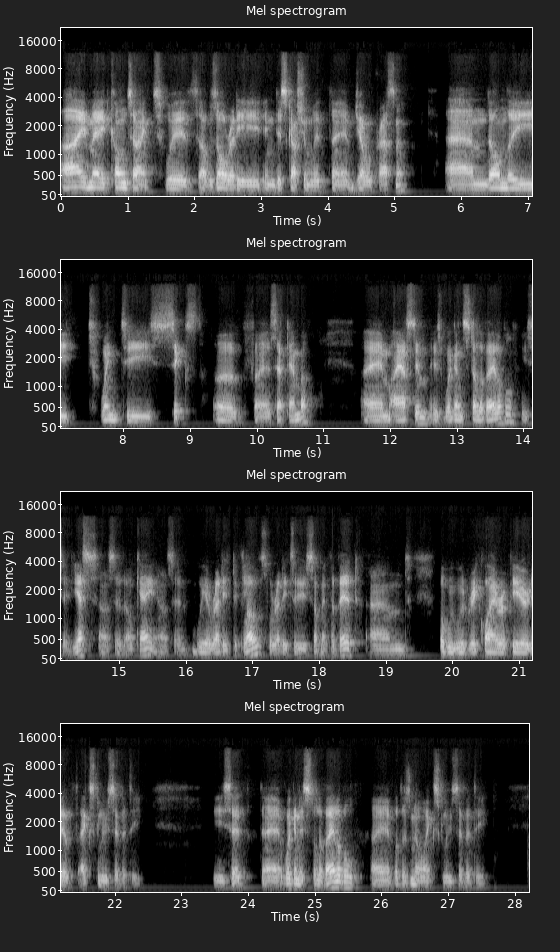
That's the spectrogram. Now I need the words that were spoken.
I made contact with, I was already in discussion with um, Gerald Krasner. And on the 26th of uh, September, um, I asked him, is Wigan still available? He said, yes. I said, okay. I said, we are ready to close. We're ready to submit the bid, and but we would require a period of exclusivity. He said, uh, Wigan is still available, uh, but there's no exclusivity. I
